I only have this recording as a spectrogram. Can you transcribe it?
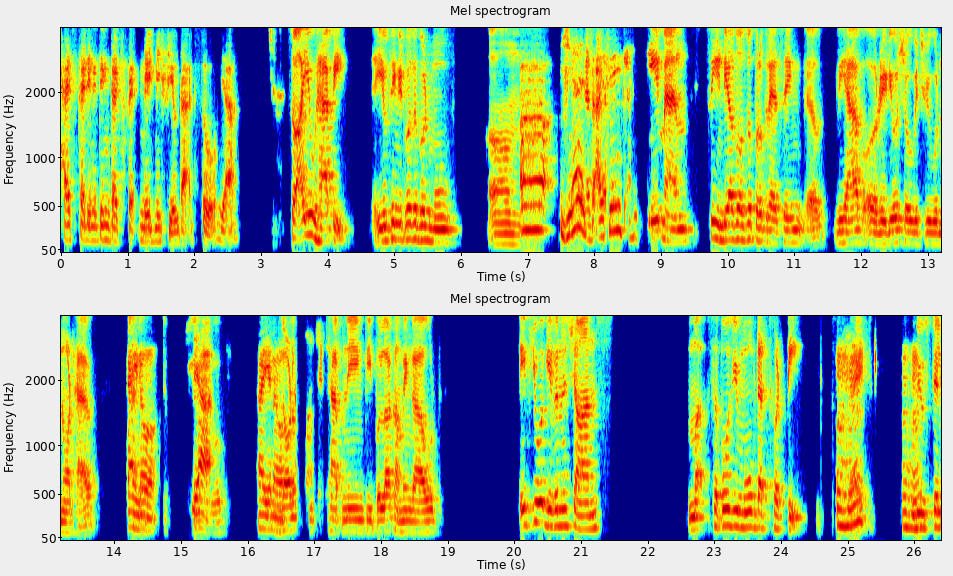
has said anything that made me feel that. So, yeah. So are you happy? You think it was a good move um, uh, yes, I think. Hey, man, see, India is also progressing. Uh, we have a radio show which we would not have. I know. Yeah. I know. A lot of content happening. People are coming out. If you were given a chance, suppose you moved at 30, mm-hmm. right? Mm-hmm. you still,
